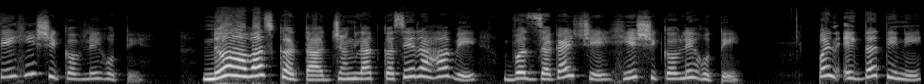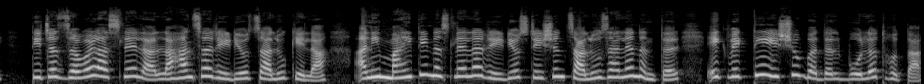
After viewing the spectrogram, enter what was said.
तेही शिकवले होते. न आवाज करता जंगलात कसे राहावे व जगायचे हे शिकवले होते. पण एकदा तिने तिच्या जवळ असलेला लहानसा रेडिओ चालू केला आणि माहिती नसलेला रेडिओ स्टेशन चालू झाल्यानंतर एक व्यक्ती येशू बद्दल बोलत होता.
